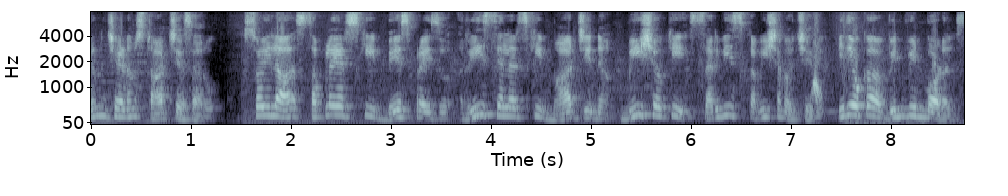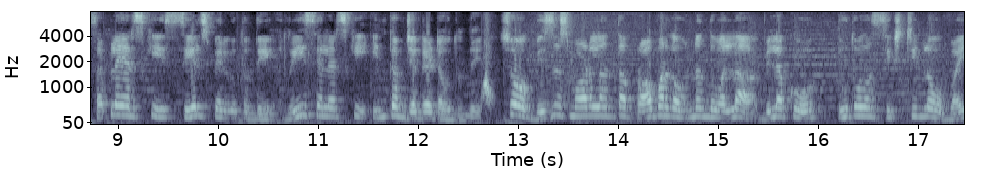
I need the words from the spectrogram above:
earn చేయడం స్టార్ట్ చేశారు. సో ఇలా సప్లయర్స్కి బేస్ ప్రైస్ రీసెలర్స్కి మార్జిన్ మీషోకి సర్వీస్ కమిషన్ వచ్చేది. ఇది ఒక విన్ విన్ మోడల్. సప్లయర్స్కి సేల్స్ పెరుగుతుంది రీసెలర్స్కి ఇన్కమ్ జనరేట్ అవుతుంది. సో బిజినెస్ మోడల్ అంతా ప్రాపర్గా ఉన్నందువల్ల వీళ్ళకు టూ థౌజండ్ సిక్స్టీన్లో వై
